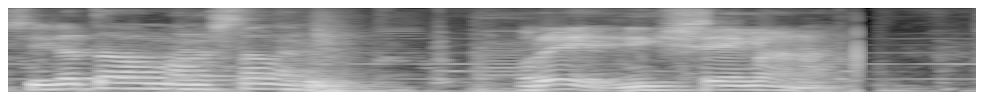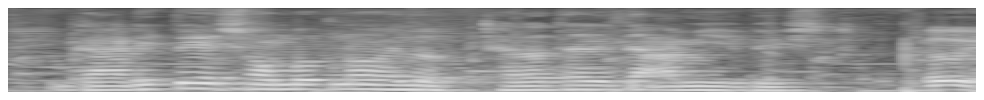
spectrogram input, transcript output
সেটা তো আমার মানুষ চালায় না। ওরে রিক্সাই মানা। গাড়িতে সম্ভব না হলো ঠেলা ঠেলিতে আমি বেস্ট ওই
